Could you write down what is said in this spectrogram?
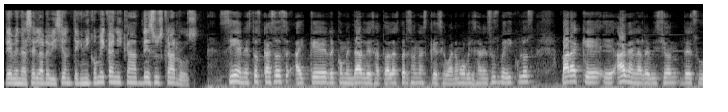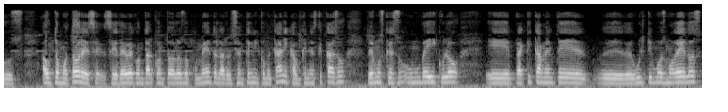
deben hacer la revisión técnico-mecánica de sus carros. Sí, en estos casos hay que recomendarles a todas las personas que se van a movilizar en sus vehículos para que eh, hagan la revisión de sus automotores. Se, debe contar con todos los documentos, la revisión técnico-mecánica, aunque en este caso vemos que es un vehículo eh, prácticamente eh, de últimos modelos,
